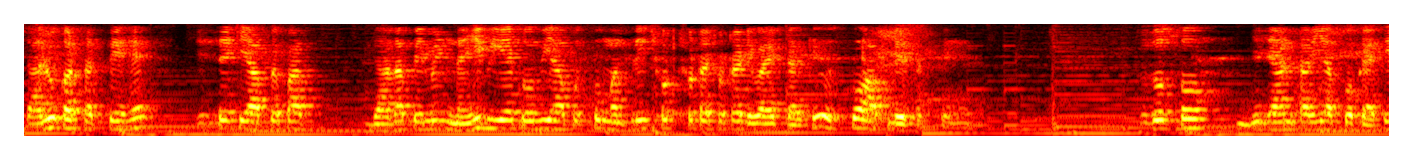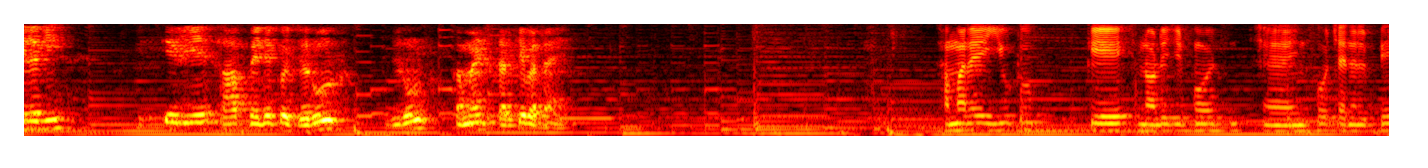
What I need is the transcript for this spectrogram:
चालू कर सकते हैं, जिससे कि आपके पास ज़्यादा पेमेंट नहीं भी है तो भी आप उसको मंथली छोटा छोटा छोटा डिवाइड करके उसको आप ले सकते हैं। तो दोस्तों, ये जानकारी आपको कैसी लगी? इसके लिए आप मेरे को ज़रूर ज़रूर कमेंट करके बताएँ। हमारे YouTube के नॉलेज इन्फो इन्फो चैनल पे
